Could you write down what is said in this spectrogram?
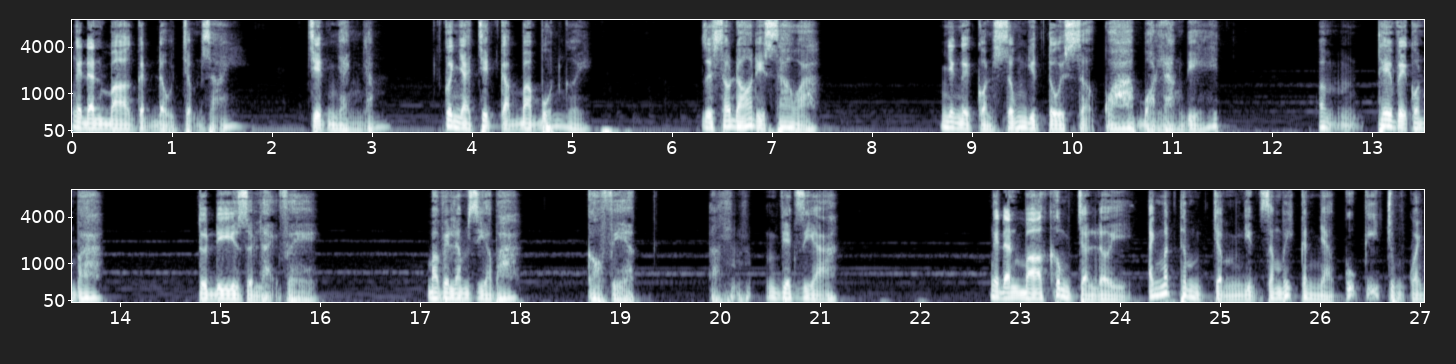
Người đàn bà gật đầu chậm rãi. Chết nhanh lắm. Có nhà chết cả ba bốn người. Rồi sau đó thì sao à Nhưng người còn sống như tôi sợ quá Bỏ làng đi hết. À, Thế về con ba? Tôi đi rồi lại về. Bà về làm gì à ba? Có việc. À, Việc gì ạ? À? Người đàn bà không trả lời Ánh mắt thâm trầm nhìn ra mấy căn nhà cũ kỹ chung quanh.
